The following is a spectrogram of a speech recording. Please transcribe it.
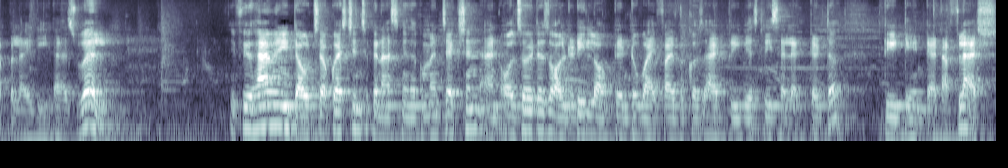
apple id as well if you have any doubts or questions, you can ask in the comment section. And also, it is already logged into Wi-Fi because I had previously selected the retain data flash.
